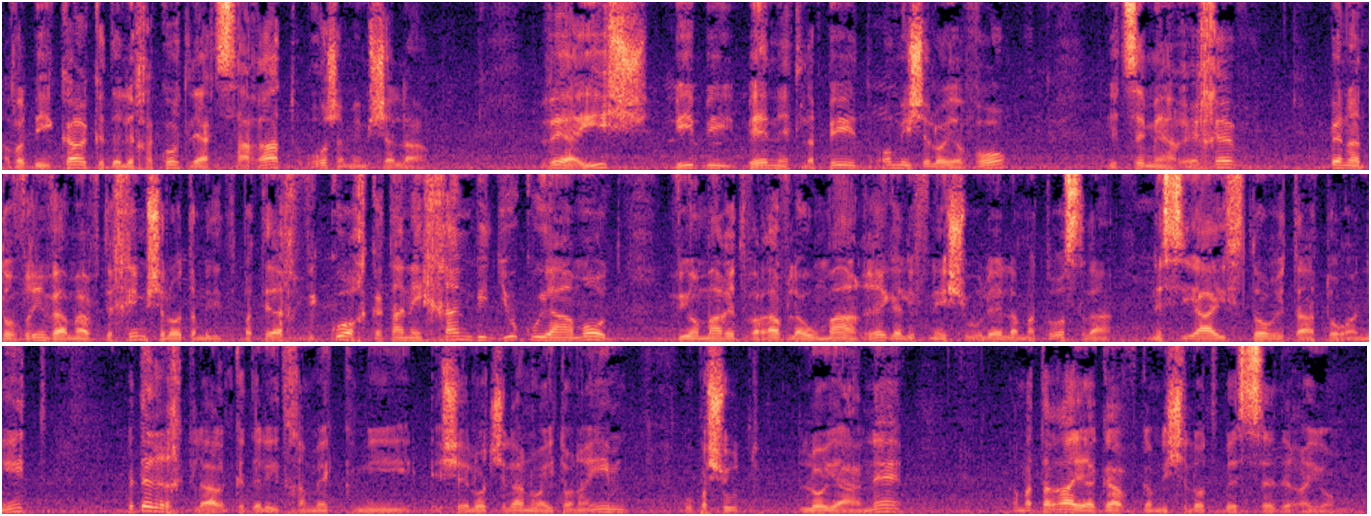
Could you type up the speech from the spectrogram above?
אבל בעיקר כדי לחכות להצהרת ראש הממשלה. והאיש, ביבי, בנט, לפיד, או מי שלא יבוא, יצא מהרכב. בין הדוברים והמאבטחים שלו תמיד יתפתח ויכוח קטן היכן בדיוק הוא יעמוד ויאמר את דבריו לאומה רגע לפני שהוא עולה למטוס לנסיעה ההיסטורית התורנית. בדרך כלל, כדי להתחמק משאלות שלנו העיתונאים, הוא פשוט לא יענה. המטרה היא אגב גם לשלוט בסדר היום.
